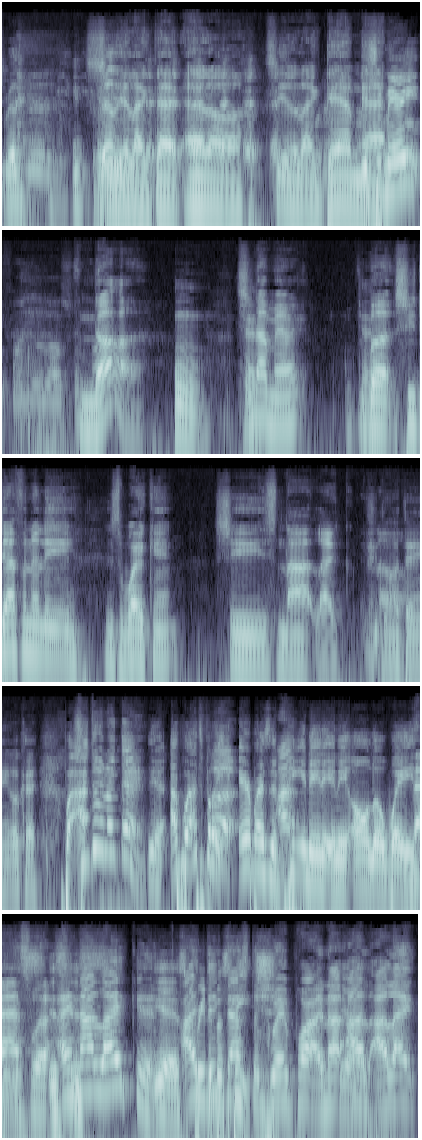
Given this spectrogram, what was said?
Really? She didn't like that at all. She was like, damn Is she married? Nah, Mm. she's Okay. not married, Okay. but she definitely is working. She's not like She's know, doing her thing. Okay, but She's I, doing her thing. yeah, I, I feel like But everybody's I- opinionated in their own little way. That's It's- what, it's- and I like it. yeah, it's I think of that's speech. the great part, and I, Yeah. I, I like,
